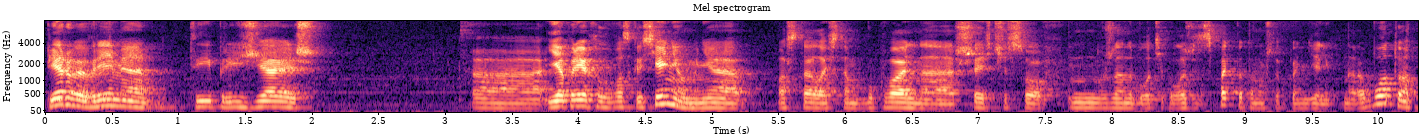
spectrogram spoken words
первое время ты приезжаешь... а, Я приехал в воскресенье, у меня осталось там буквально 6 часов. Нужно надо было типа ложиться спать, потому что в понедельник на работу.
